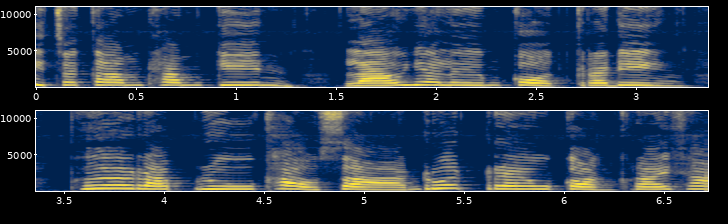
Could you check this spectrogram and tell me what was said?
กิจกรรมทำกิน แล้วอย่าลืมกดกระดิ่ง เพื่อรับรู้ข่าวสารรวดเร็วก่อนใครค่ะ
